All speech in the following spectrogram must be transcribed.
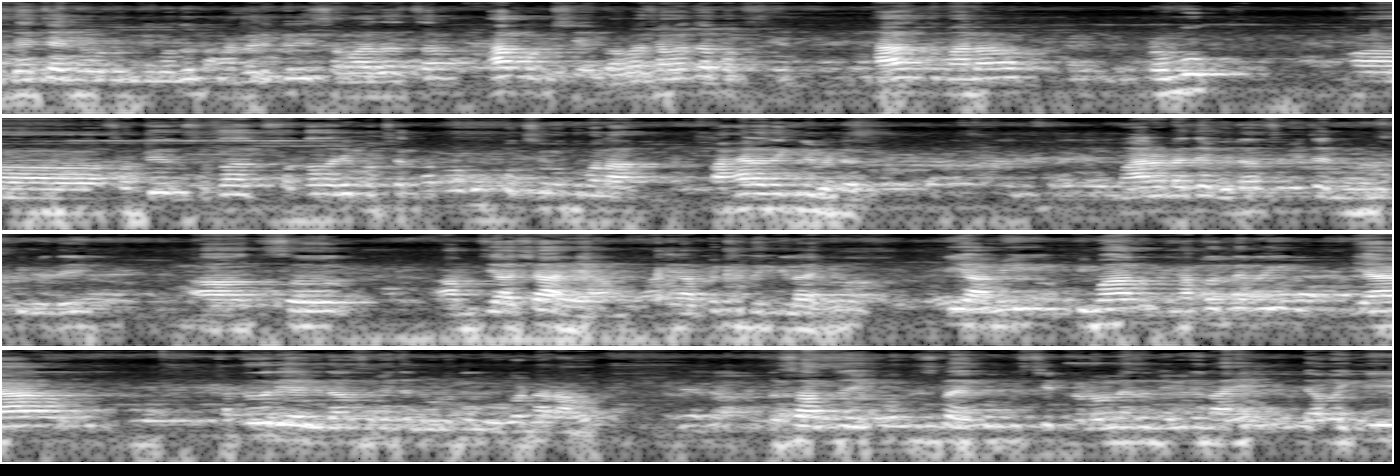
उद्याच्या निवडणुकीमधून आंबेडकरी समाजाचा हा पक्ष आहे बाबासाहेबांचा पक्ष आहे. हा तुम्हाला प्रमुख सत्ते स्वतः सत्ताधारी पक्षांना प्रमुख पक्ष म्हणून तुम्हाला पाहायला देखील भेटत महाराष्ट्राच्या विधानसभेच्या निवडणुकीमध्ये तसं आमची आशा आहे आणि अपेक्षा देखील आहे की आम्ही किमान खातं तरी या खातं तरी या विधानसभेच्या निवडणुकीत उघडणार आहोत. तसं आमचं एकोणतीसला एकोणतीस सीट लढवण्याचं नियोजन आहे त्यापैकी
